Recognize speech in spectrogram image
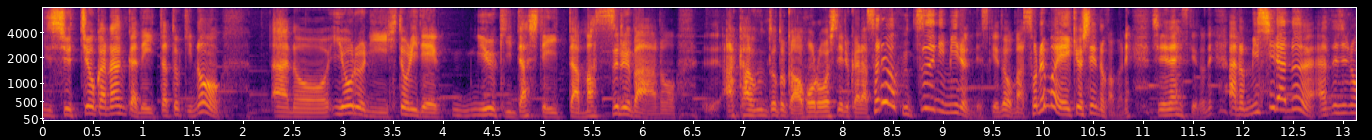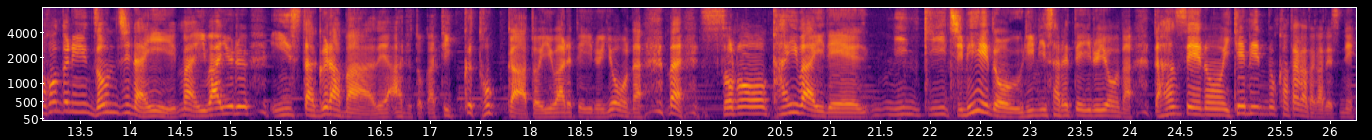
出張かなんかで行った時の、あの、夜に一人で勇気出していったマッスルバーのアカウントとかをフォローしてるから、それは普通に見るんですけど、まあそれも影響してんのかもね、知れないですけどね。あの、見知らぬ、私の本当に存じない、まあいわゆるインスタグラマーであるとか、TikToker と言われているような、まあその界隈で人気、知名度を売りにされているような男性のイケメンの方々がですね、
